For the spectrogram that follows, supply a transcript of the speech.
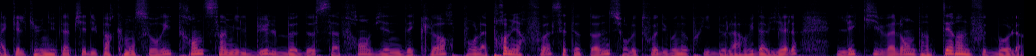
À quelques minutes à pied du parc Montsouris, 35 000 bulbes de safran viennent d'éclore pour la première fois cet automne sur le toit du Monoprix de la rue d'Aviel, l'équivalent d'un terrain de football.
